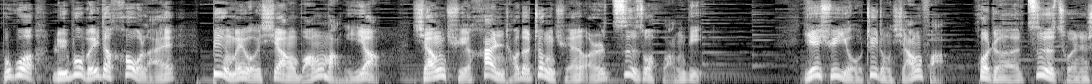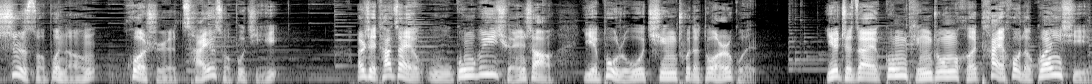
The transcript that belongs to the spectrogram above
不过，吕不韦的后来并没有像王莽一样想取汉朝的政权而自做皇帝，也许有这种想法，或者自忖势所不能，或是才所不及。而且他在武功威权上也不如清初的多尔衮，也只在宫廷中和太后的关系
